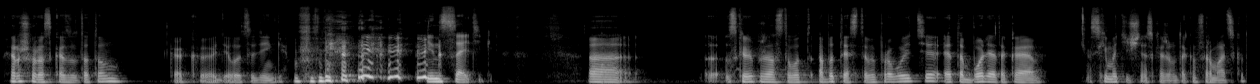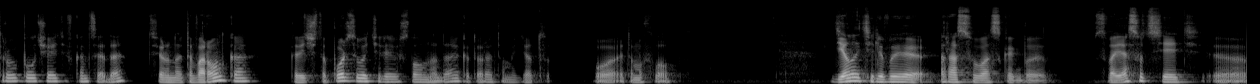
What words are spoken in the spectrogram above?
хорошо рассказывают о том, как э, делаются деньги. Инсайтики. А, э, скажи, пожалуйста, вот АБ-тесты вы проводите, это более такая схематичная, скажем так, информация, которую вы получаете в конце, да? Все равно это воронка, количество пользователей, условно, да, которая там идет по этому флоу. Делаете ли вы, раз у вас как бы своя соцсеть, э,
